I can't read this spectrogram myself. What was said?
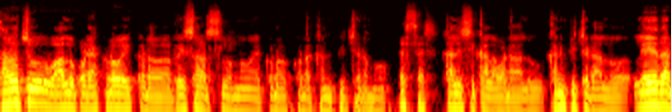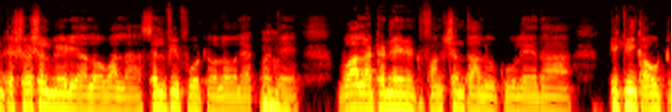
తరచూ వాళ్ళు కూడా ఎక్కడో ఇక్కడ రిసార్ట్స్లోనో ఎక్కడో అక్కడ కనిపించడము కలిసి కలవడాలు కనిపించడాలు లేదంటే సోషల్ మీడియాలో వాళ్ళ సెల్ఫీ ఫోటోలో లేకపోతే వాళ్ళు అటెండ్ అయినట్టు ఫంక్షన్ తాలూకు లేదా పిక్నిక్ అవుట్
